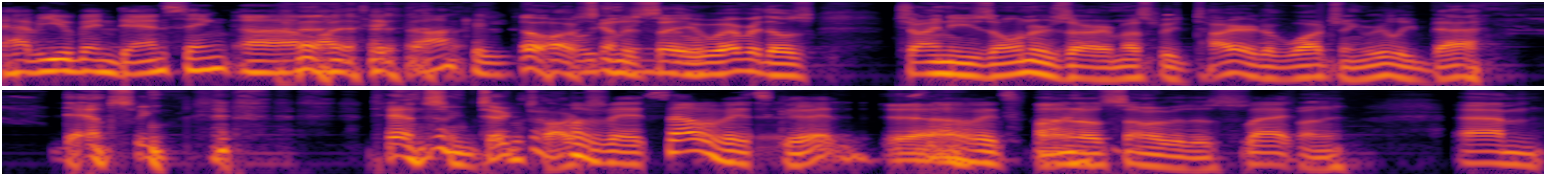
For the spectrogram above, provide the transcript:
Have you been dancing uh, on TikTok? no, I was going to say whoever those Chinese owners are must be tired of watching really bad dancing dancing TikToks. Some of it, some of it's good. Yeah, some of it's fun. I know some of it is but, funny. Um,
